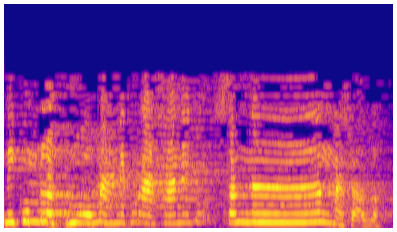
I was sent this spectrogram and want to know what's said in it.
Niku mlebu omah niku rasane ku seneng Masya Allah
